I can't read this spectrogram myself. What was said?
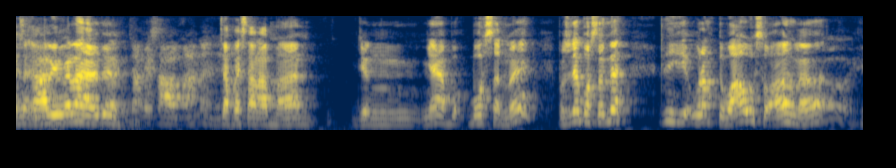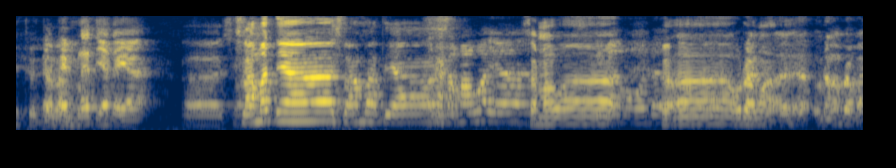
Sekali we lah anjir. Capek salaman aja. Capek salaman jengnya bo bosen we. Maksudnya bosen deh. Ini orang teu wau soalna. Oh, iya. Gitu, dan dalam- template ya kayak eh, Selamatnya, selamat ya. Tapi sama wa ya. Sama wa. Heeh, orang mah Eh, eh, Undangan berapa?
